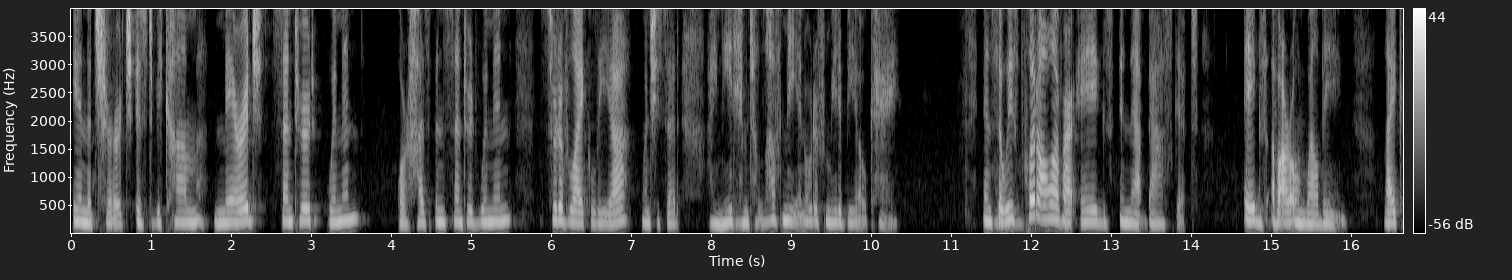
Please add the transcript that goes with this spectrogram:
in the church is to become marriage centered women or husband centered women, sort of like Leah when she said, I need him to love me in order for me to be okay. And so we've mm. put all of our eggs in that basket, eggs of our own well being. Like,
